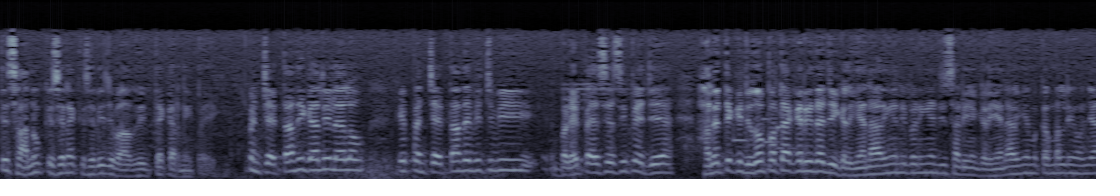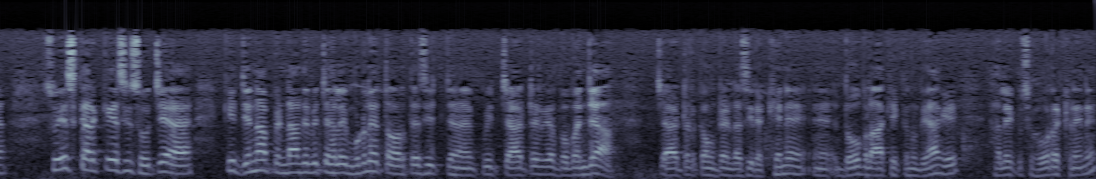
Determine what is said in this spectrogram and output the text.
ਤੇ ਸਾਨੂੰ ਕਿਸੇ ਨਾ ਕਿਸੇ ਦੀ ਜਵਾਬਦੇਹੀ ਤੇ ਕਰਨੀ ਪਏਗੀ। ਪੰਚਾਇਤਾਂ ਦੀ ਗੱਲ ਹੀ ਲੈ ਲਓ ਕਿ ਪੰਚਾਇਤਾਂ ਦੇ ਵਿੱਚ ਵੀ ਬੜੇ ਪੈਸੇ ਅਸੀਂ ਭੇਜੇ ਆ। ਹਲੇ ਤੱਕ ਜਦੋਂ ਪਤਾ ਕਰੀਦਾ ਜੀ ਗਲੀਆਂ ਨਾਲੀਆਂ ਨਹੀਂ ਬਣੀਆਂ, ਜੀ ਸਾਡੀਆਂ ਗਲੀਆਂ ਨਾਲੀਆਂ ਮੁਕੰਮਲ ਨਹੀਂ ਹੋਈਆਂ। ਸੋ ਇਸ ਕਰਕੇ ਅਸੀਂ ਸੋਚਿਆ ਕਿ ਜਿਨ੍ਹਾਂ ਪਿੰਡਾਂ ਦੇ ਵਿੱਚ ਹਲੇ ਮੁੱਢਲੇ ਤੌਰ ਤੇ ਅਸੀਂ ਕੋਈ ਚਾਰਟਰ 52 ਚਾਰਟਰ ਅਕਾਊਂਟੈਂਟ ਅਸੀਂ ਰੱਖੇ ਨੇ ਦੋ ਬਲਾਕ ਇੱਕ ਨੂੰ ਦੇਾਂਗੇ ਹਲੇ ਕੁਝ ਹੋਰ ਰੱਖਣੇ ਨੇ।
